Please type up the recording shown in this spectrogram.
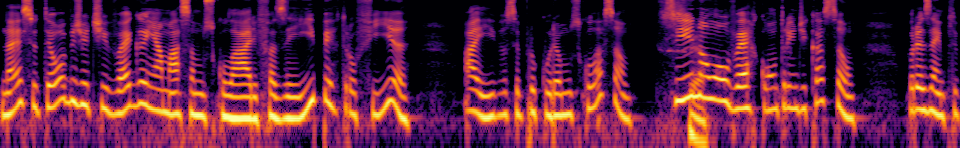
Né? Se o teu objetivo é ganhar massa muscular e fazer hipertrofia, aí você procura musculação. Se certo. não houver contraindicação. Por exemplo,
